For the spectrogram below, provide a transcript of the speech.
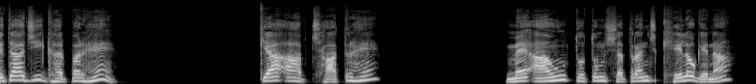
पिताजी घर पर हैं। क्या आप छात्र हैं? मैं आऊँ तो तुम शतरंज खेलोगे ना?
